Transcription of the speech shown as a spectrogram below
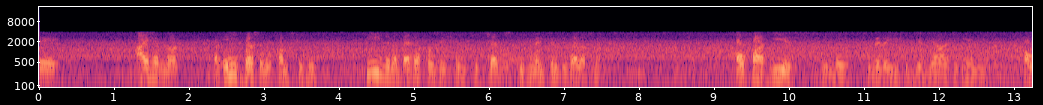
say, I have not, or any person who comes to him, he is in a better position to judge his mental development, how far he is in the, whether you should give jnana to him, and how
